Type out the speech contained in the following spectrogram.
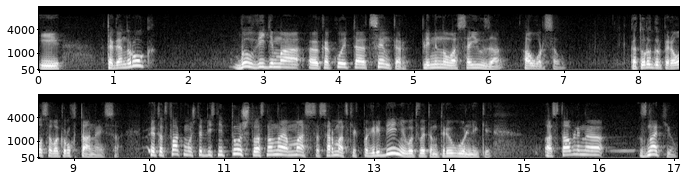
и Таганрог был, видимо, э, какой-то центр племенного союза аорсов, который группировался вокруг Танайса. Этот факт может объяснить то, что основная масса сарматских погребений вот в этом треугольнике оставлена знатью.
